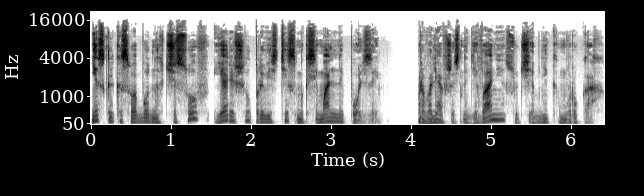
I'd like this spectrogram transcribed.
Несколько свободных часов я решил провести с максимальной пользой, провалявшись на диване с учебником в руках.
